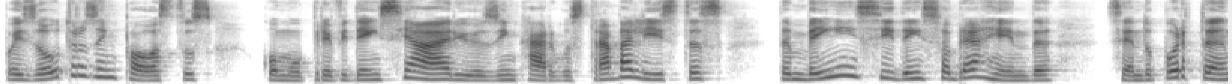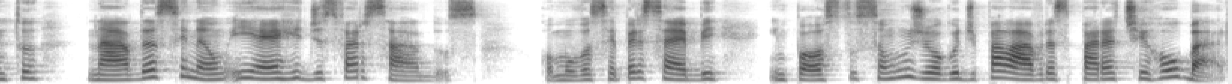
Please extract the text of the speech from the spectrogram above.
pois outros impostos, como o previdenciário e os encargos trabalhistas, também incidem sobre a renda, sendo, portanto, nada senão IR disfarçados. Como você percebe, impostos são um jogo de palavras para te roubar.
